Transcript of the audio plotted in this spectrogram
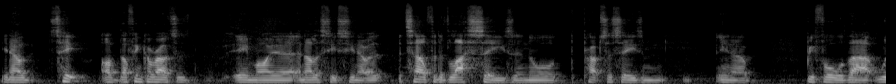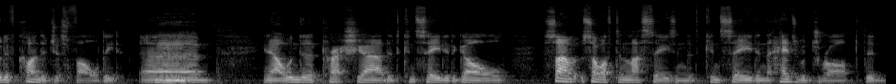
you know t- I, I think I wrote in my uh, analysis, you know, a Telford of last season or perhaps a season, you know, before that would have kind of just folded. Um, You know, under the pressure, they'd conceded a goal. So so often last season they'd concede and the heads would drop. They'd,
